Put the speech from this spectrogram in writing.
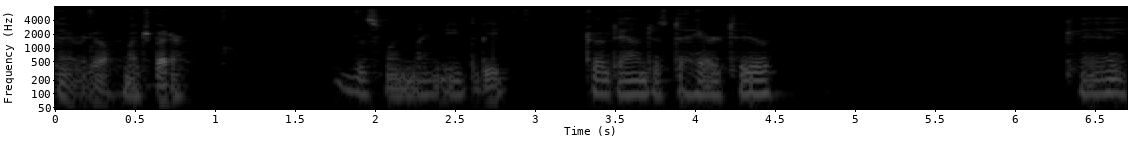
There we go, much better. This one might need to be drug down just a hair too. Okay.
